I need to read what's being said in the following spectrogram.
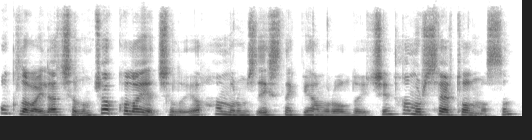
Oklavayla açalım. Çok kolay açılıyor. Hamurumuz esnek bir hamur olduğu için. Hamur sert olmasın.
